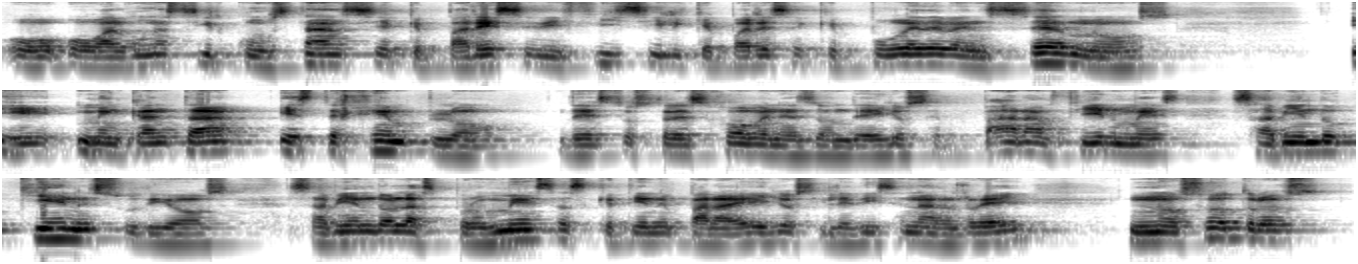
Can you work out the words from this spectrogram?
o, alguna circunstancia que parece difícil y que parece que puede vencernos, eh, me encanta este ejemplo de estos tres jóvenes donde ellos se paran firmes sabiendo quién es su Dios, sabiendo las promesas que tiene para ellos y le dicen al rey, nosotros,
